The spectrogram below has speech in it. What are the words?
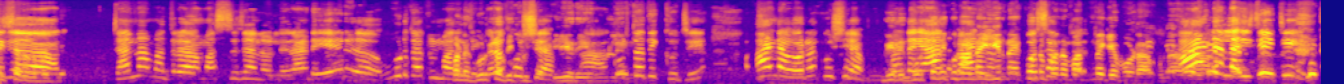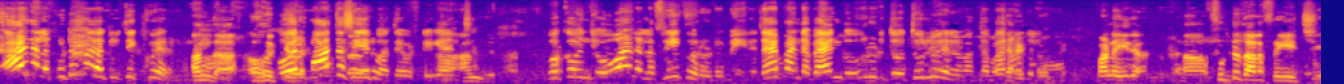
ಐಸರ ಬಗ್ಗೆ. ಜನ ಮಾತ್ರ ಮಸ್ತ್ ಜನ ಉಳ್ಳೆ ನಾಡು ಏರ್ ಊರ್ದಕ್ಲು ಪಂಡ ಗುರ್ತ ಮಾಡ್ತಾರೆ ದಿಕ್ಕುಜಿ, ಖುಷಿ ಏರ್ ಏರ್ ಉಳ್ಳೆ. ಗುರ್ತ ದಿಕ್ಕುಜಿ ಆಂಡ ಅವರ ಖುಷಿ ಗಿರಿ ಗುರ್ತದಿಕ್ಕು ನಾಡ ಈರ್ನ ಕುಟುಂಬದ ಮದ್ಮೆಗೆ ಬೋಡ ಆಂಡಲ್ಲ ಇಜಿ ಇಜಿ ಆಂಡಲ್ಲ ಕುಟುಂಬದಕ್ಲು ತಿಕ್ಕುವೇರು ಅಂದ ಓಕೆ ಅವ್ರ ಮಾತ ಸೇರುವತ್ತೆ ಒಟ್ಟಿಗೆ ಅಂದ ಬೊಕ ಒಂಜಿ ಓವಾಂಡಲ್ಲ ಫ್ರೀ ಕೊರೋಡು ಮೀನ್ ದಯಪಂಡ ಬ್ಯಾಂಗ್ ಊರುಡ್ದು ತುಳುವೇರು ಅಂತ ಬರೋದಿಲ್ಲ ಪಂಡ ಇದು ಫುಡ್ ದಾಲ ಫ್ರೀ ಇಚ್ಚಿ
